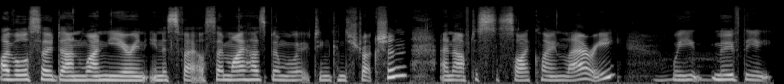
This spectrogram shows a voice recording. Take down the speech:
I've also done one year in Innisfail. So my husband worked in construction, and after Cyclone Larry, we ah. moved the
